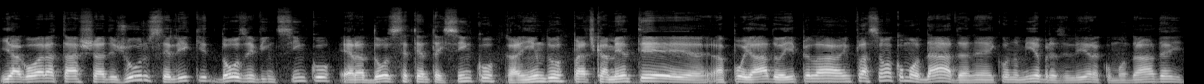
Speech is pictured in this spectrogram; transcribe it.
E agora a taxa de juros Selic 12,25 era 12,75, caindo praticamente apoiado aí pela inflação acomodada, né? A economia brasileira acomodada e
